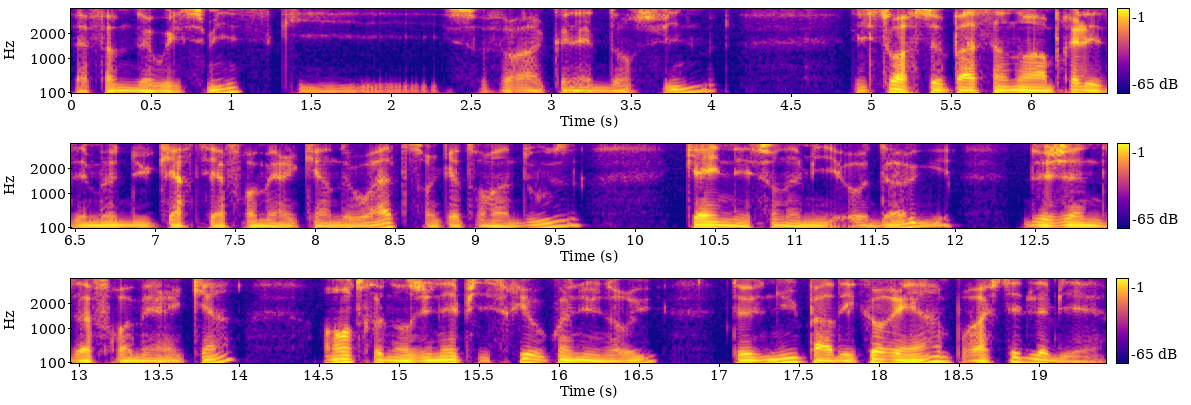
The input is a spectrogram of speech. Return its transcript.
la femme de Will Smith, qui se fera connaître dans ce film. L'histoire se passe un an après les émeutes du quartier afro-américain de Watts en 92. Kane et son ami O'Dog, deux jeunes afro-américains, entrent dans une épicerie au coin d'une rue, tenue par des Coréens pour acheter de la bière.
